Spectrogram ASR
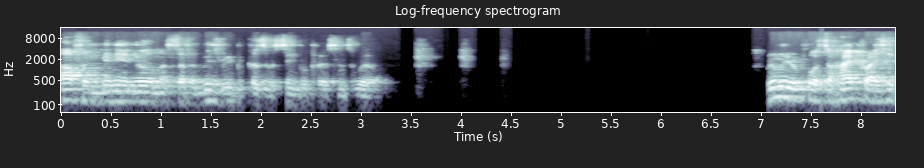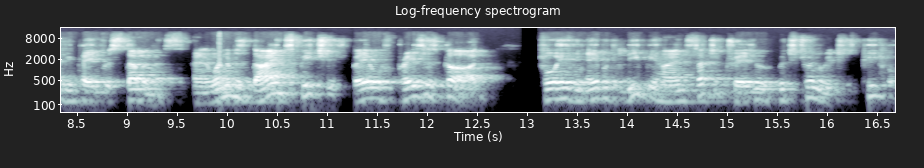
Often many an earl must suffer misery because of a single person's will. Grimly reports a high price had to be paid for stubbornness. And in one of his dying speeches, Beowulf praises God for he's been able to leave behind such a treasure with which to enrich his people.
